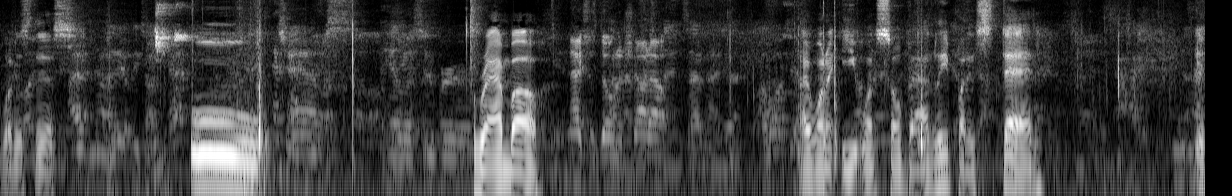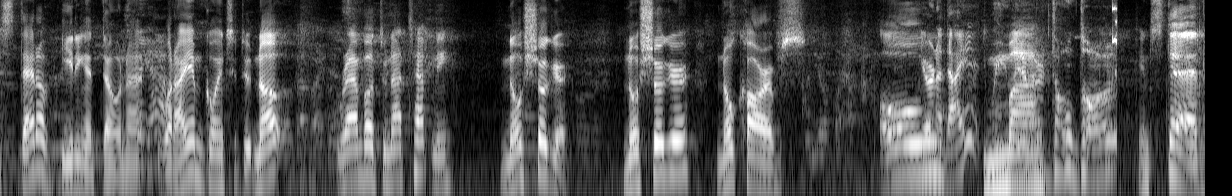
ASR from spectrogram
What is this? Ooh, Champs, Halo Super. Rambo. Nexus Donut, shout out. I want to eat one so badly, but instead, instead of eating a donut, what I am going to do. No, Rambo, do not tempt me. No sugar. No sugar, no carbs. Oh, You're on a diet? Oh my. Instead,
